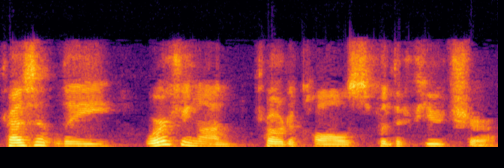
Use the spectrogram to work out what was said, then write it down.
presently working on protocols for the future.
